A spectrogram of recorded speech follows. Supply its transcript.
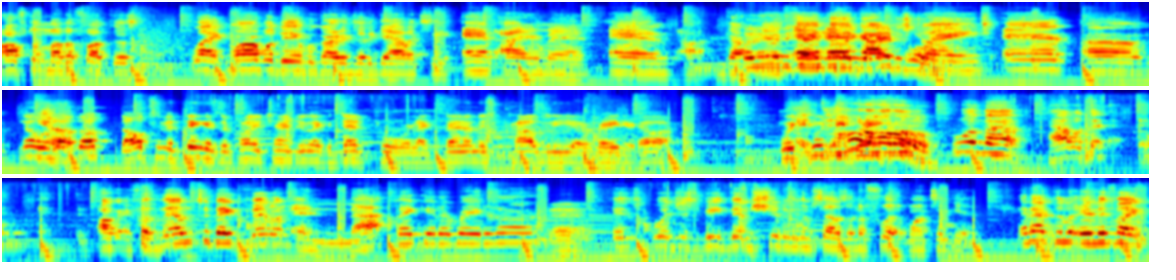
off the motherfuckers like Marvel did with Guardians of the Galaxy and Iron Man and uh, Gar- Well, and, they were trying and, and like Doctor Strange and um, No, you know, the, the ultimate thing is they're probably trying to do like a Deadpool, where like Venom is probably a rated R, which would be hold pretty on, cool. on. How would that? Okay, for them to make Venom and not make it a rated R, Yeah. it would just be them shooting themselves in the foot once again. And after, and it's like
